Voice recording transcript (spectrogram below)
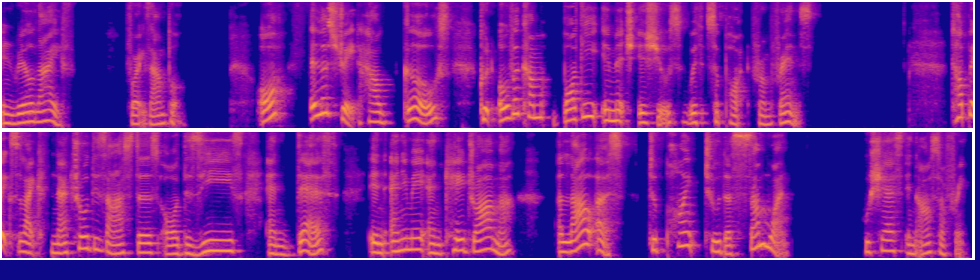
in real life, for example, or illustrate how girls could overcome body image issues with support from friends. Topics like natural disasters or disease and death in anime and K drama allow us to point to the someone who shares in our suffering.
